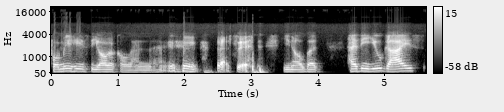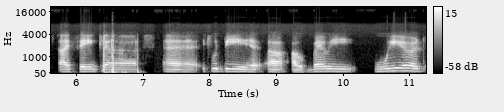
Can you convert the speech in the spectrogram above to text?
for me he's the oracle, and uh, that's it, you know. But having you guys, I think uh, uh, it would be a, a very weird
